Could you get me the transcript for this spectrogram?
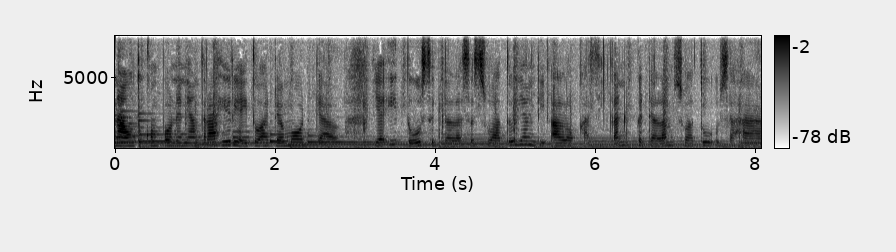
Nah, untuk komponen yang terakhir yaitu ada modal, yaitu segala sesuatu yang dialokasikan ke dalam suatu usaha.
